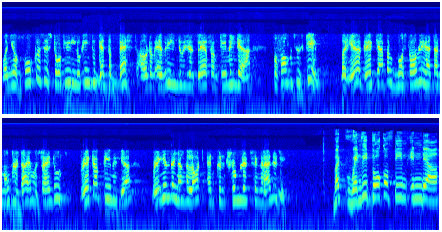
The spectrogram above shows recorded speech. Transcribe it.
when your focus is totally looking to get the best out of every individual player from Team India, performances came. But here, Greg Chappell most probably at that moment in time was trying to break up Team India, bring in the younger lot, and control it single-handedly. But when we talk of Team India,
